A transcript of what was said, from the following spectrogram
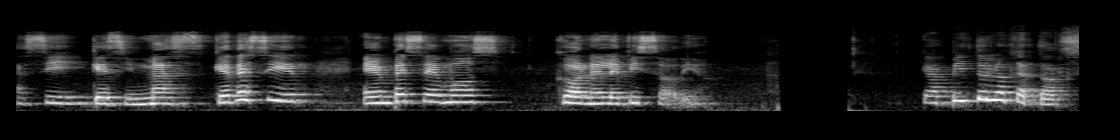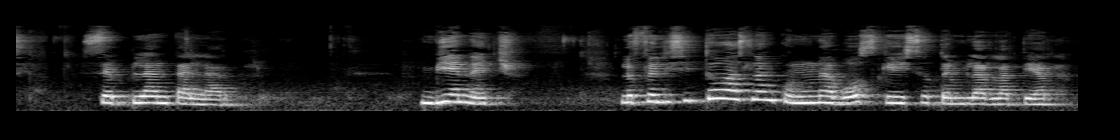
Así que sin más que decir, empecemos con el episodio. Capítulo 14. Se planta el árbol. Bien hecho. Lo felicitó Aslan con una voz que hizo temblar la tierra.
